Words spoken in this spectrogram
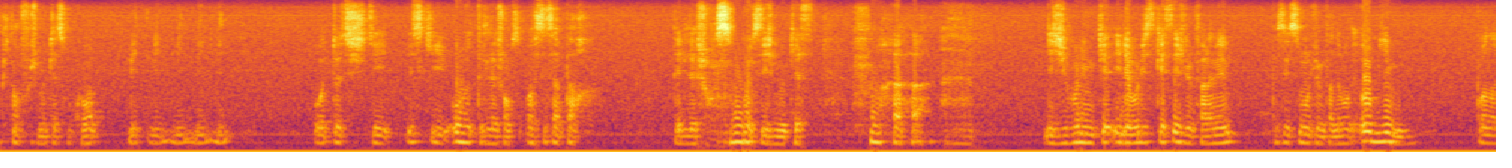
Putain, faut que je me casse en courant. Vite, vite, vite, vite, vite. Toi, est-ce qu'il... Oh, t'as de la chance. Oh, c'est sa part. T'as de la chance. Moi aussi, je me casse. Et j'ai voulu. Il a voulu se casser, je vais faire la même. Parce que sinon, je vais me faire demander. Oh, bim Point dans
